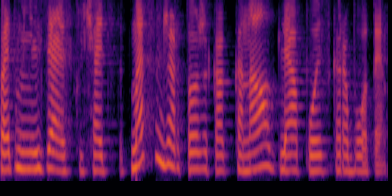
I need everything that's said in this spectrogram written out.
Поэтому нельзя исключать этот мессенджер тоже как канал для поиска работы.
